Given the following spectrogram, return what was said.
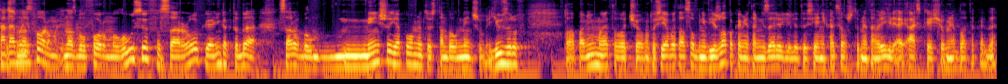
Тогда То есть у были нас- форумы. У нас был форум Лусев, Саров, и они как-то, да, Саров был меньше, я помню, то есть там было меньше юзеров. А помимо этого, что, ну, то есть я в это особо не въезжал, пока меня там не зарегили, то есть я не хотел, чтобы меня там регили, а Аська еще у меня была такая, да.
